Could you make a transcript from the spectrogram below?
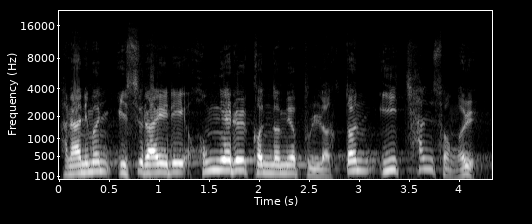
하나님은 이스라엘이 홍해를 건너며 불렀던 이 찬송을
